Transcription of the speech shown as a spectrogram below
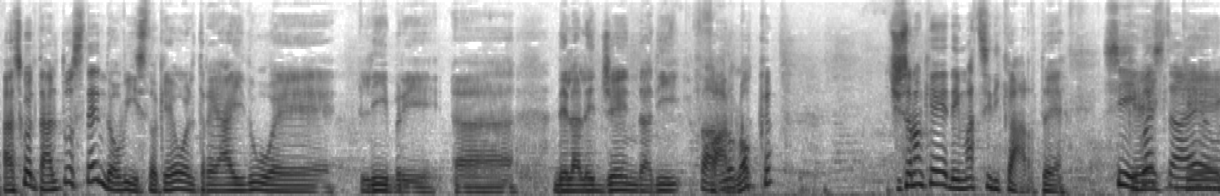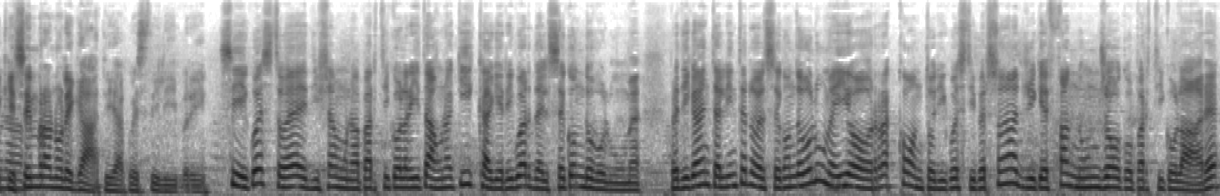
Ascolta, al tuo stand ho visto che oltre ai due libri eh, della leggenda di Farlock. Farlock, ci sono anche dei mazzi di carte. Sì, che, questa che- è una... che sembrano legati a questi libri. Sì, questo è diciamo una particolarità, una chicca che riguarda il secondo volume. Praticamente all'interno del secondo volume io racconto di questi personaggi che fanno un gioco particolare,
